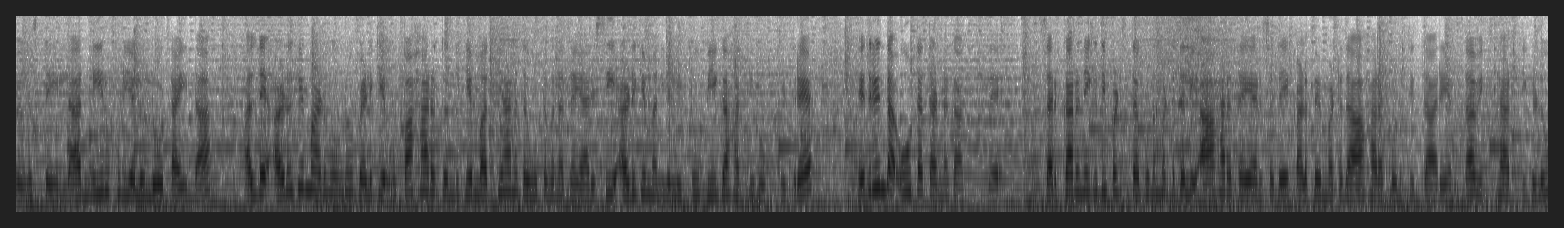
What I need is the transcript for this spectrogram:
ವ್ಯವಸ್ಥೆ ಇಲ್ಲ, ನೀರು ಕುಡಿಯಲು ಲೋಟ ಇಲ್ಲ. ಅಲ್ಲದೆ ಅಡುಗೆ ಮಾಡುವವರು ಬೆಳಗ್ಗೆ ಉಪಹಾರದೊಂದಿಗೆ ಮಧ್ಯಾಹ್ನದ ಊಟವನ್ನು ತಯಾರಿಸಿ ಅಡುಗೆ ಮನೆಯಲ್ಲಿಟ್ಟು ಬೀಗ ಹಾಕಿ ಹೋಗ್ತಿದ್ರೆ ಇದರಿಂದ ಊಟ ತಣ್ಣಗಾಗ್ತಿದೆ. ಸರ್ಕಾರ ನಿಗದಿಪಡಿಸಿದ ಗುಣಮಟ್ಟದಲ್ಲಿ ಆಹಾರ ತಯಾರಿಸದೆ ಕಳಪೆ ಮಟ್ಟದ ಆಹಾರ ಕೊಡುತ್ತಿದ್ದಾರೆ ಅಂತ ವಿದ್ಯಾರ್ಥಿಗಳು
